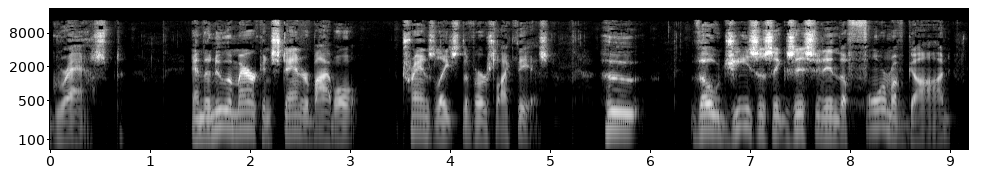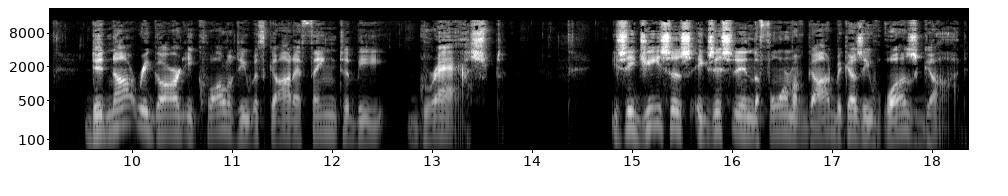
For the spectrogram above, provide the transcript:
grasped. And the New American Standard Bible translates the verse like this Who, though Jesus existed in the form of God, did not regard equality with God a thing to be grasped. You see, Jesus existed in the form of God because he was God.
